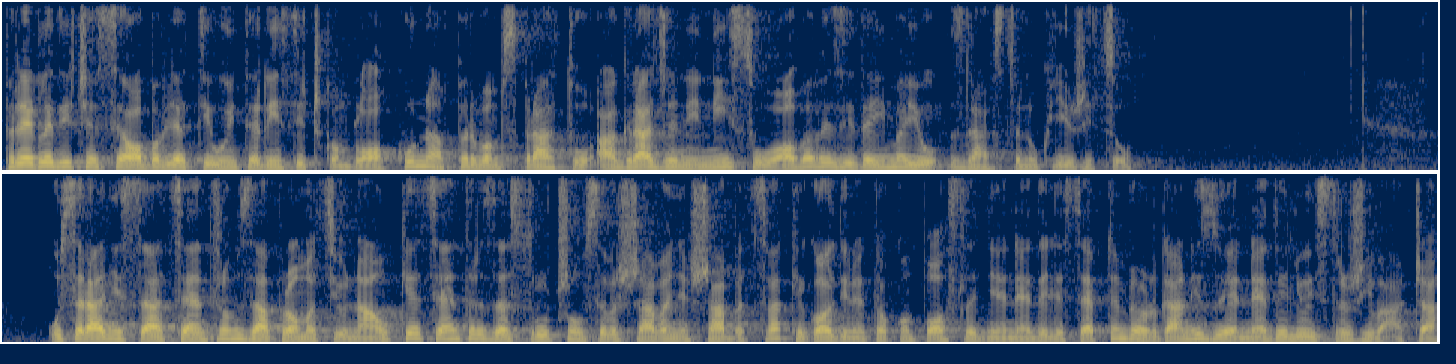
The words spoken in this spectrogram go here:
Pregledi će se obavljati u internističkom bloku na prvom spratu, a građani nisu u obavezi da imaju zdravstvenu knjižicu. U saradnji sa Centrom za promociju nauke, Centar za stručno usavršavanje Šabac svake godine tokom poslednje nedelje septembra organizuje nedelju istraživača.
